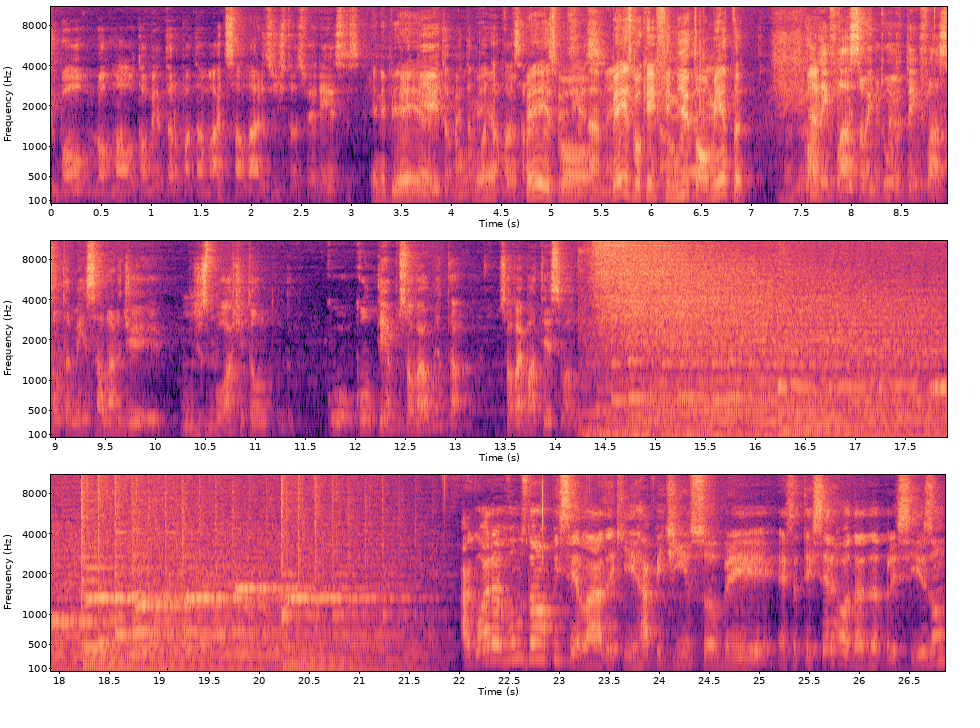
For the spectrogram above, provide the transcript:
Futebol normal está aumentando o patamar de salários e de transferências. NBA, NBA tá aumentando o patamar aumenta, de salário de beisebol, beisebol que é infinito Então, é- aumenta. Igual tem inflação em tudo, tem inflação também em salário de, de esporte. Então, co- com o tempo, só vai aumentar. Só vai bater esse valor. Agora vamos dar uma pincelada aqui rapidinho sobre essa terceira rodada da Precision.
